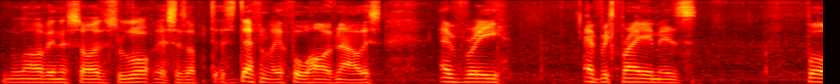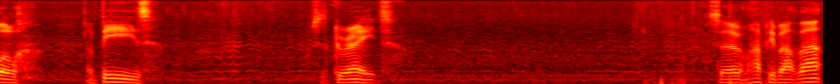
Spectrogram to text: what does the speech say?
Some larvae in this side. This lot. This is a. It's definitely a full hive now. This every every frame is full of bees, which is great. So I'm happy about that.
